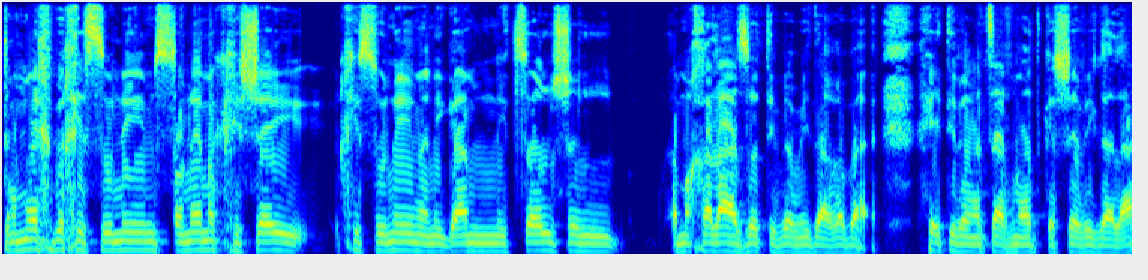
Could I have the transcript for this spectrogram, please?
תומך בחיסונים, שונא מכחישי חיסונים, אני גם ניצול של המחלה הזאת במידה רבה. הייתי במצב מאוד קשה בגללה.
